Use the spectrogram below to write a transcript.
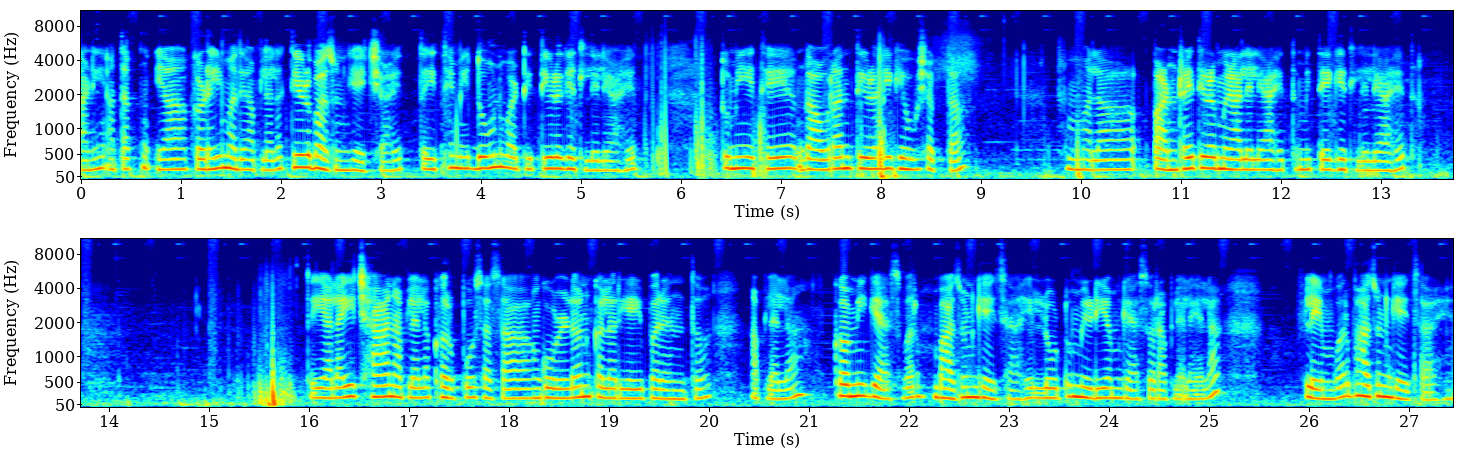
आणि आता या कढईमध्ये आपल्याला तीळ भाजून घ्यायचे आहेत. तर इथे मी दोन वाटी तीळ घेतलेले आहेत. तुम्ही इथे गावरान तीळही घेऊ शकता. मला पांढरे तीळ मिळालेले आहेत तर मी ते घेतलेले आहेत. तर यालाही छान आपल्याला खरपूस असा गोल्डन कलर येईपर्यंत आपल्याला कमी गॅसवर भाजून घ्यायचं आहे. लो टू मिडियम गॅसवर आपल्याला याला फ्लेमवर भाजून घ्यायचं आहे.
